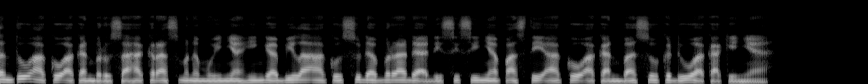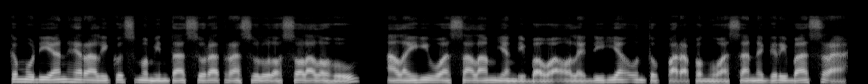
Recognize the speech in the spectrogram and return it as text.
Tentu aku akan berusaha keras menemuinya hingga bila aku sudah berada di sisinya pasti aku akan basuh kedua kakinya. Kemudian Heralikus meminta surat Rasulullah Shallallahu alaihi wasallam yang dibawa oleh Dihya untuk para penguasa negeri Basrah.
